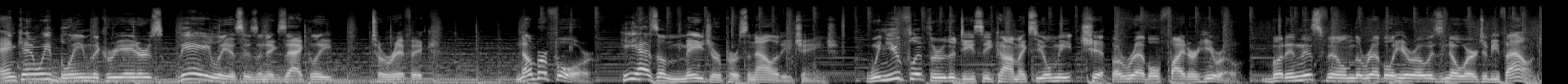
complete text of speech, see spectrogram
And can we blame the creators? The alias isn't exactly terrific. Number 4. He has a major personality change. When you flip through the DC comics, you'll meet Chip, a rebel fighter hero. But in this film, the rebel hero is nowhere to be found.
